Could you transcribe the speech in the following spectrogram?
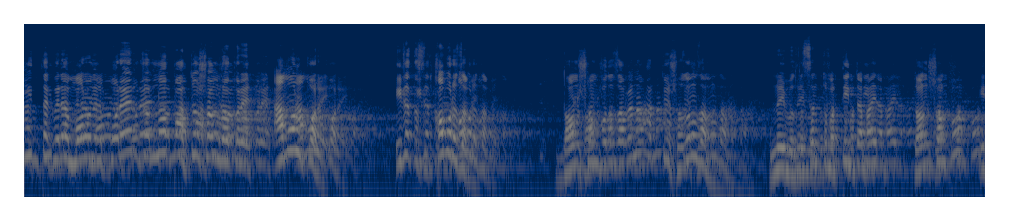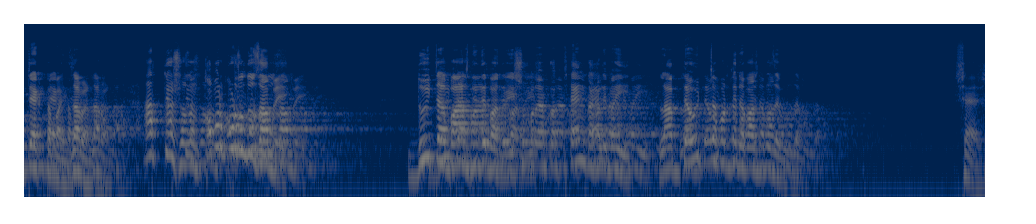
চিন্তা করে মরণের পরের জন্য পাত্র সংগ্রহ করে আমল করে। এটা তার কবর যাবে। ধন সম্পদ যাবে না আত্মীয় স্বজন যাবে না। নই বলতেছেন তোমার তিনটা ভাই ধন সম্পদ এটা একটা ভাই যাবে না। আত্মীয় স্বজন কবর পর্যন্ত যাবে। দুইটা বাস দিতে পারবে। এই সময় আপনার ঠ্যাংটা খালি ভাই লাভ দেয় ওইটা পর দুইটা বাস দিতে যাবে। শেষ।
